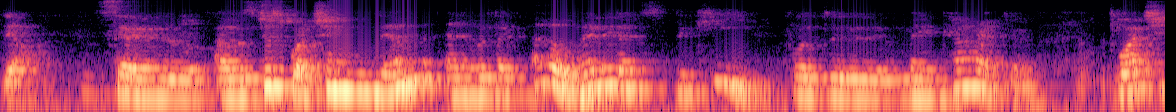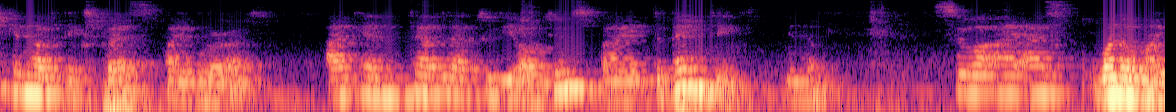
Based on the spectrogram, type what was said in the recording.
they are. So I was just watching them and I was like, oh, maybe that's the key for the main character what she cannot express by words, I can tell that to the audience by the paintings, you know. So I asked one of my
